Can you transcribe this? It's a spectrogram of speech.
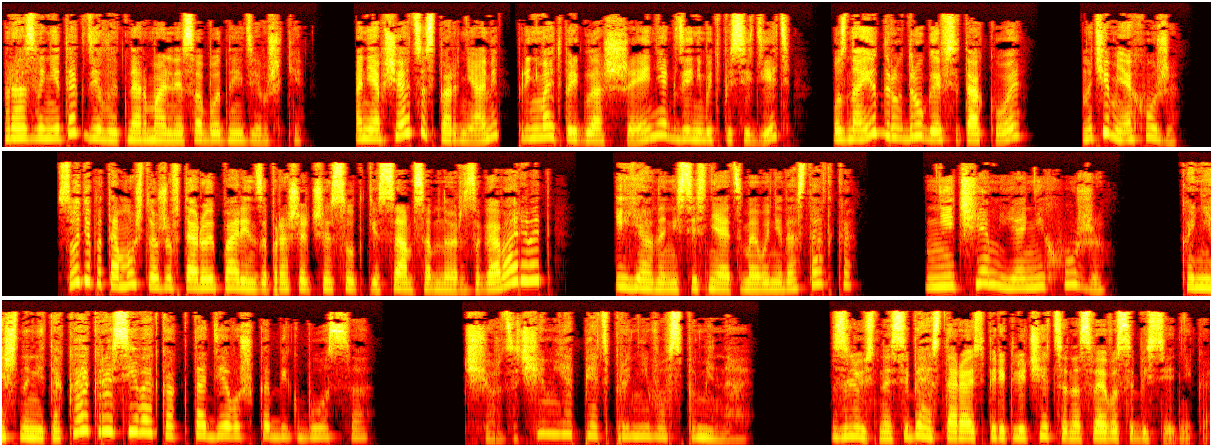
разве не так делают нормальные свободные девушки? Они общаются с парнями, принимают приглашения где-нибудь посидеть, узнают друг друга и все такое. Ну чем я хуже? Судя по тому, что уже второй парень за прошедшие сутки сам со мной разговаривает и явно не стесняется моего недостатка, ничем я не хуже. Конечно, не такая красивая, как та девушка Биг Босса. Чёрт, зачем я опять про него вспоминаю? Злюсь на себя и стараюсь переключиться на своего собеседника.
